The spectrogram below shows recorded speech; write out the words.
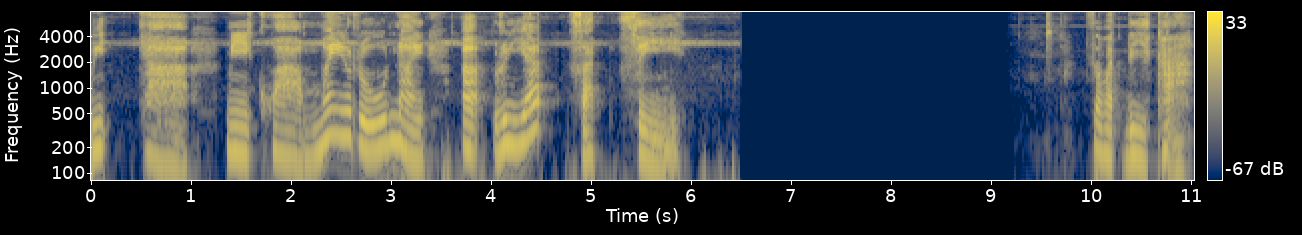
วิชชา มีความไม่รู้ในอริยสัจสี่ สวัสดีค่ะ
